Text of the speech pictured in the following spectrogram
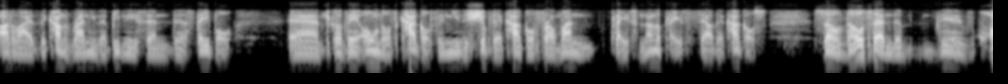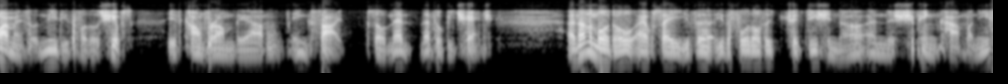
Otherwise, they can't run the business and uh, stable and because they own those cargoes, they need to ship their cargo from one place to another place, sell their cargoes. So those and the, the requirements needed for those ships it come from their inside. So that that will be changed. Another model I would say is, uh, is for those traditional and the shipping companies.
